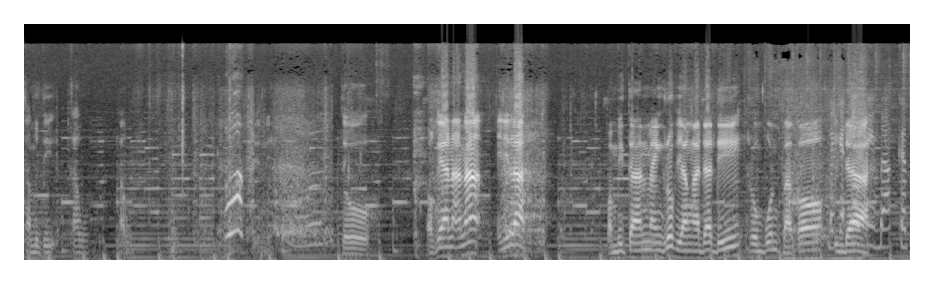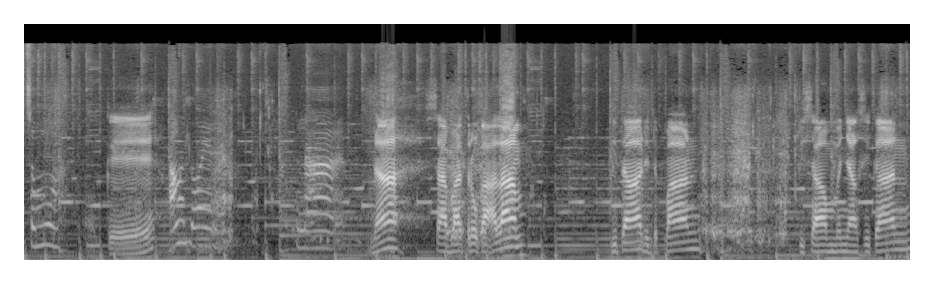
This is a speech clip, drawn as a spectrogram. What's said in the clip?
Sambil di tahu tahu. Ini. Tuh oke anak-anak inilah pembibitan mangrove yang ada di rumpun bako indah. bucket semua. oke. Airnya. Nah, Nah, sahabat Roka Alam, kita di depan bisa menyaksikan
